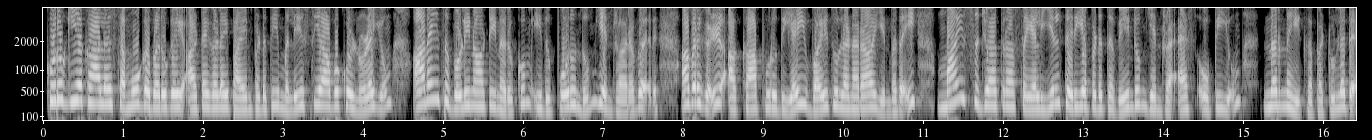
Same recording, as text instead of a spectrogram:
குறுகிய கால சமூக வருகை அட்டைகளை பயன்படுத்தி மலேசியாவுக்குள் நுழையும் அனைத்து வெளிநாட்டினருக்கும் இது பொருந்தும் என்றார் அவர். அவர்கள் அக்காப்புறுதியை வைத்துள்ளனரா என்பதை மை சுஜாத்ரா செயலியில் தெரியப்படுத்த வேண்டும் என்ற எஸ்ஓபியும் நிர்ணயிக்கப்பட்டுள்ளது.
